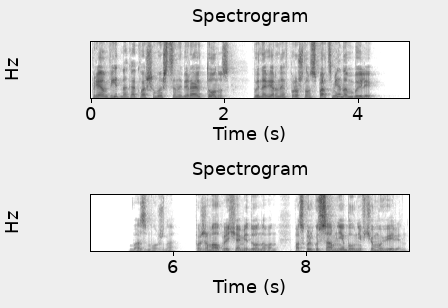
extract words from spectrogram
«Прям видно, как ваши мышцы набирают тонус. Вы, наверное, в прошлом спортсменом были?» «Возможно», – пожимал плечами Донован, поскольку сам не был ни в чем уверен.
